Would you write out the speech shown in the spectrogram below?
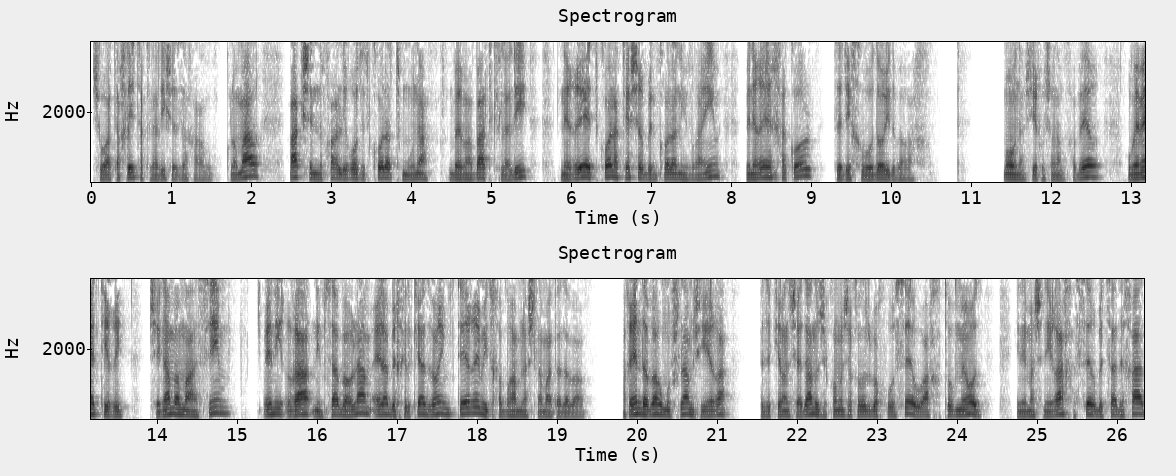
שהוא התכלית הכללי שזכרנו. כלומר, רק כשנוכל לראות את כל התמונה במבט כללי, נראה את כל הקשר בין כל הנבראים, ונראה איך הכל זה לכבודו יתברך. בואו נמשיך לשון המחבר, ובאמת תראי שגם במעשים אין רע נמצא בעולם, אלא בחלקי הדברים טרם התחברם להשלמת הדבר. אך אין דבר מושלם שיהיה רע, וזה כיוון שידענו שכל מה שהקדוש ברוך הוא עושה הוא אך טוב מאוד, הנה מה שנראה חסר בצד אחד,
